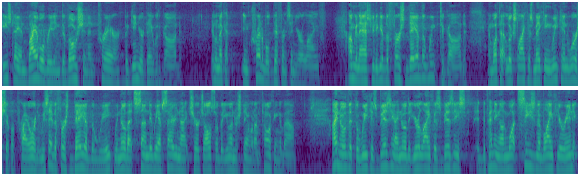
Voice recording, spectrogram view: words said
each day in Bible reading, devotion, and prayer. Begin your day with God. It'll make an incredible difference in your life. I'm going to ask you to give the first day of the week to God. And what that looks like is making weekend worship a priority. We say the first day of the week. We know that's Sunday. We have Saturday night church also, but you understand what I'm talking about. I know that the week is busy. I know that your life is busy. Depending on what season of life you're in, it,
